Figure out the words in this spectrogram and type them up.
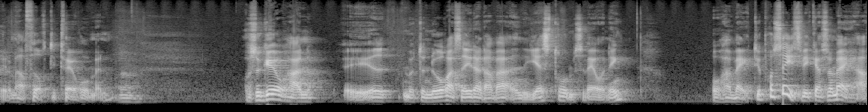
i de här 42 rummen. Och så går han ut mot den norra sidan där var en gästrumsvåning. Och han vet ju precis vilka som är här.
